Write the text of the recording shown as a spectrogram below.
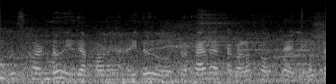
ಮುಗಿಸ್ಕೊಂಡು ಈಗ ಇದು ಪ್ರಸಾದ ತಗೊಳಕ್ಕೆ ಹೋಗ್ತಾ ಇದ್ವಿ ಊಟ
